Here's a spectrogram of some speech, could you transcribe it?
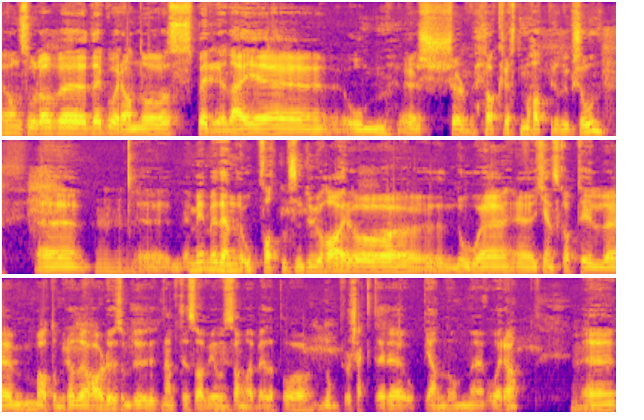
Hans Olav, eh, det går an å spørre deg eh, om sjølve akkurat matproduksjon. Med, den oppfattelsen du har, og noe kjennskap til matområdet har du. Som du nevnte, så har vi jo mm. samarbeida på noen prosjekter opp gjennom åra. Mm.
